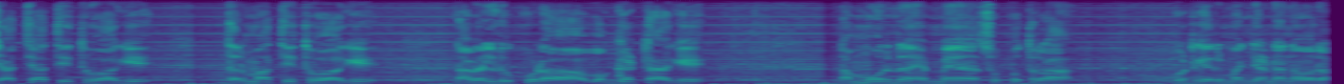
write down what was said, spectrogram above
ಜಾತ್ಯಾತೀತವಾಗಿ ಧರ್ಮಾತೀತವಾಗಿ ನಾವೆಲ್ಲರೂ ಕೂಡ ಒಗ್ಗಟ್ಟಾಗಿ ನಮ್ಮೂರಿನ ಹೆಮ್ಮೆಯ ಸುಪುತ್ರ ಗೊಟ್ಟಗೇರಿ ಮಂಜಣ್ಣನವರ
